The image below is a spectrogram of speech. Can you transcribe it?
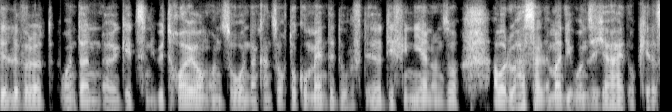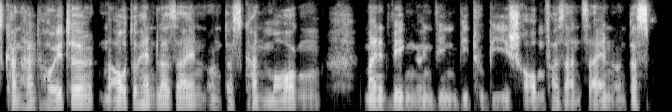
delivered und dann äh, geht es in die Betreuung und so und dann kannst du auch Dokumente äh, definieren und so. Aber du hast halt immer die Unsicherheit, okay, das kann halt heute ein Autohändler sein und das kann morgen meinetwegen irgendwie ein B2B-Schraubenversand sein und das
